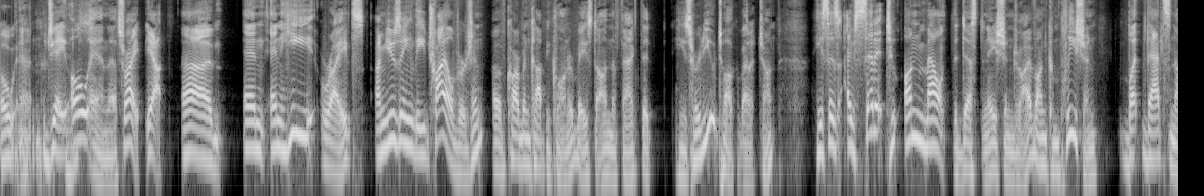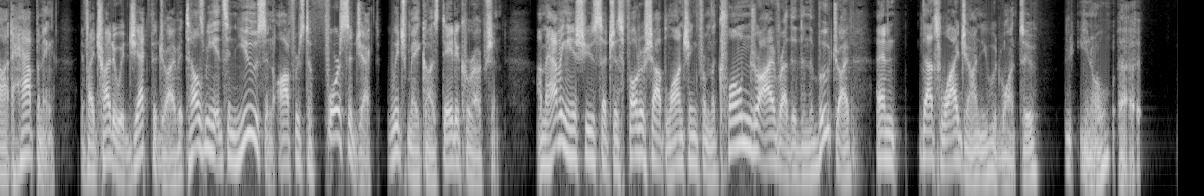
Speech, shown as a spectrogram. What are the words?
O N. J O N. That's right. Yeah. Um, and and he writes, I'm using the trial version of Carbon Copy Cloner based on the fact that he's heard you talk about it, John. He says, I've set it to unmount the destination drive on completion, but that's not happening. If I try to eject the drive, it tells me it's in use and offers to force eject, which may cause data corruption. I'm having issues such as Photoshop launching from the clone drive rather than the boot drive. And that's why, John, you would want to, you know, uh,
